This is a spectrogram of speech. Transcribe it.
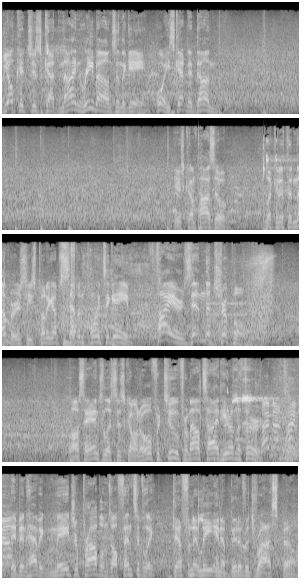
Jokic has got nine rebounds in the game. Boy, he's getting it done. Here's Campazzo. Looking at the numbers, he's putting up seven points a game. Fires in the triple. Los Angeles has gone 0 for 2 from outside here in the third. Timeout, timeout. They've been having major problems offensively. Definitely in a bit of a dry spell.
